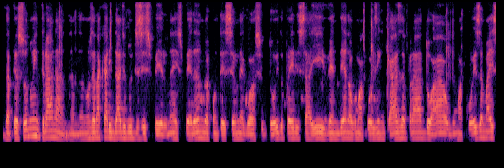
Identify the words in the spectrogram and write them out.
Da pessoa não entrar na, na, na caridade do desespero, né? Esperando acontecer um negócio doido para ele sair vendendo alguma coisa em casa para doar alguma coisa, mas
